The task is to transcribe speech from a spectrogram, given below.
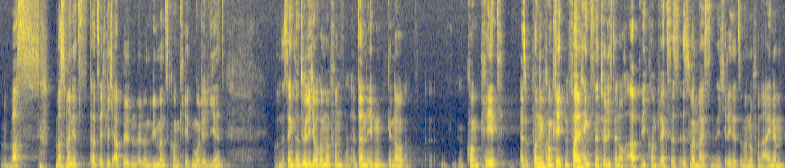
was, was man jetzt tatsächlich abbilden will und wie man es konkret modelliert. Und das hängt natürlich auch immer von dann eben genau konkret, also von dem konkreten Fall hängt es natürlich dann auch ab, wie komplex es ist, weil meistens, ich rede jetzt immer nur von einem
